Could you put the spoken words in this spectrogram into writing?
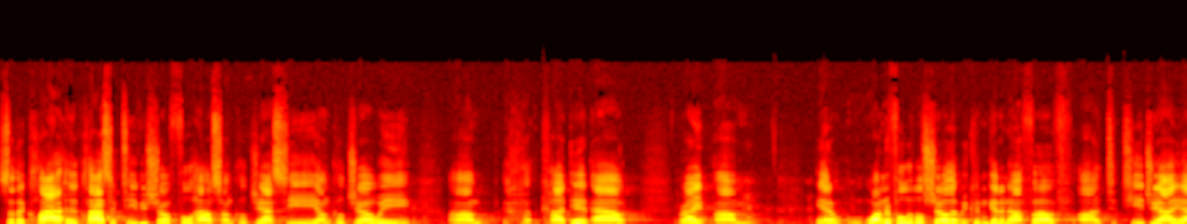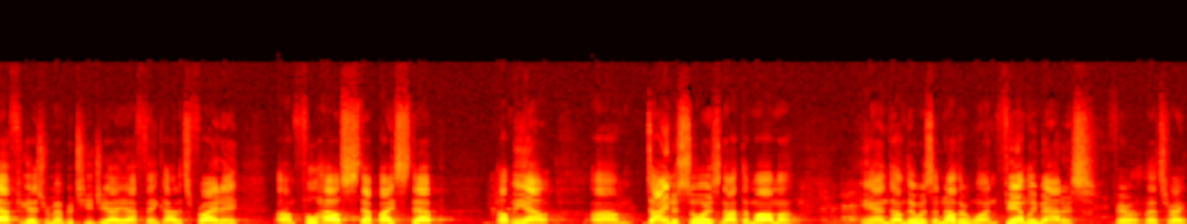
So the, cla- the classic TV show Full House, Uncle Jesse, Uncle Joey, um, cut it out, right? Um, you know, wonderful little show that we couldn't get enough of. Uh, t- TGIF, you guys remember TGIF? Thank God it's Friday. Um, Full House, Step by Step. Help me out. Um, dinosaurs, not the mama. And um, there was another one, Family Matters. That's right.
